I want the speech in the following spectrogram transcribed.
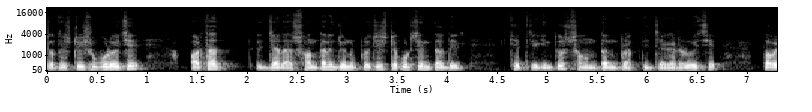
যথেষ্টই শুভ রয়েছে। অর্থাৎ, যারা সন্তানের জন্য প্রচেষ্টা করছেন, তাদের ক্ষেত্রে কিন্তু সন্তান প্রাপ্তির জায়গাটা রয়েছে। তবে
